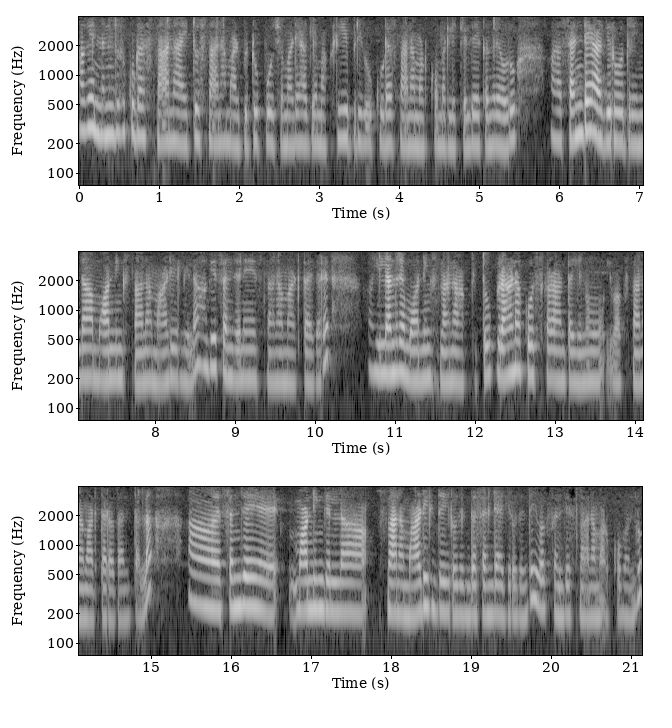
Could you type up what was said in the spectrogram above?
ಹಾಗೆ ನನ್ನದು ಕೂಡ ಸ್ನಾನ ಆಯಿತು. ಸ್ನಾನ ಮಾಡಿಬಿಟ್ಟು ಪೂಜೆ ಮಾಡಿ ಹಾಗೆ ಮಕ್ಕಳಿಬ್ಬರಿಗೂ ಕೂಡ ಸ್ನಾನ ಮಾಡ್ಕೊಂಬರ್ಲಿಕ್ಕೆ ಹೇಳಿದೆ. ಯಾಕಂದರೆ ಅವರು ಸಂಡೇ ಆಗಿರೋದ್ರಿಂದ ಮಾರ್ನಿಂಗ್ ಸ್ನಾನ ಮಾಡಿರಲಿಲ್ಲ. ಹಾಗೆ ಸಂಜೆನೇ ಸ್ನಾನ ಮಾಡ್ತಾ ಇದ್ದಾರೆ ಇಲ್ಲಾಂದರೆ ಮಾರ್ನಿಂಗ್ ಸ್ನಾನ ಆಗ್ತಿತ್ತು. ಗ್ರಹಣಕ್ಕೋಸ್ಕರ ಅಂತ ಏನು ಇವಾಗ ಸ್ನಾನ ಮಾಡ್ತಾ ಇರೋದಂತಲ್ಲ. ಸಂಜೆ ಮಾರ್ನಿಂಗೆಲ್ಲ ಸ್ನಾನ ಮಾಡಿಲ್ಲದೆ ಇರೋದ್ರಿಂದ, ಸಂಡೇ ಆಗಿರೋದ್ರಿಂದ ಇವಾಗ ಸಂಜೆ ಸ್ನಾನ ಮಾಡ್ಕೊಬಂದರು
